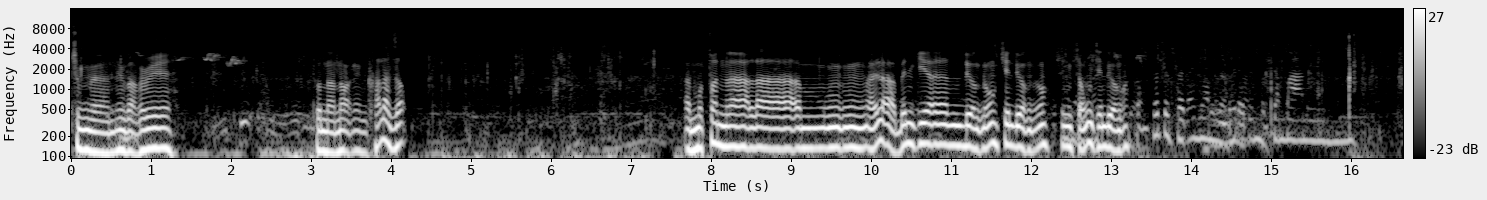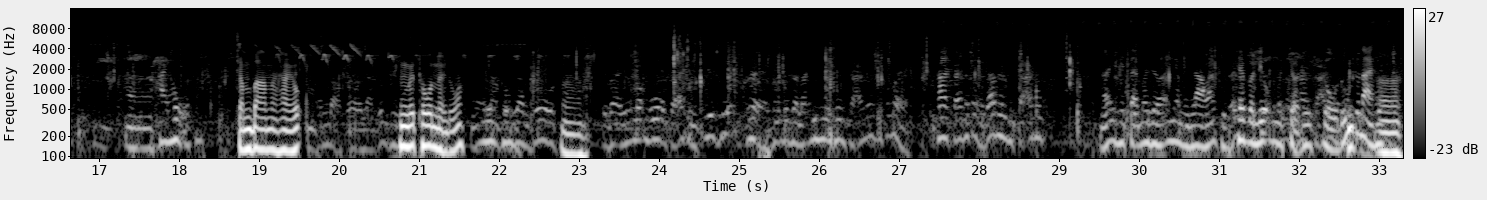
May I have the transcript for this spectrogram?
chung là nên vào cái thôn nào nội này khá là rộng. Ở một phần là là ấy là ở bên kia đường đúng không? Trên đường đúng không? Sinh sống ở trên đường đúng không? Tật tật anh em mình đây là có 130 à, hai hộ thôi. 132 hộ cái thôn này đúng không à. đấy hiện tại bây giờ anh em mình làm á thì thêm vật liệu mà chở đi đổ đúng chỗ này thôi à.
